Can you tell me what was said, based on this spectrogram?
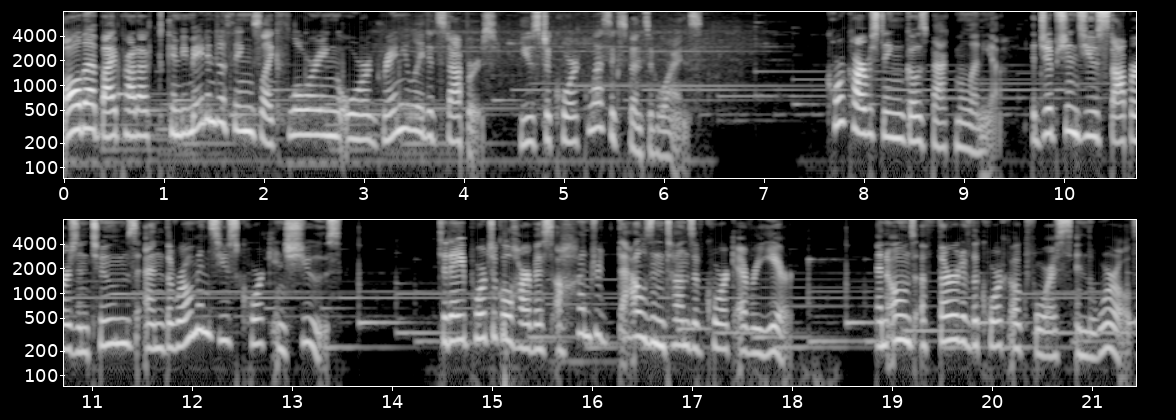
All that byproduct can be made into things like flooring or granulated stoppers used to cork less expensive wines. Cork harvesting goes back millennia. Egyptians used stoppers in tombs, and the Romans used cork in shoes. Today, Portugal harvests 100,000 tons of cork every year and owns a third of the cork oak forests in the world.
